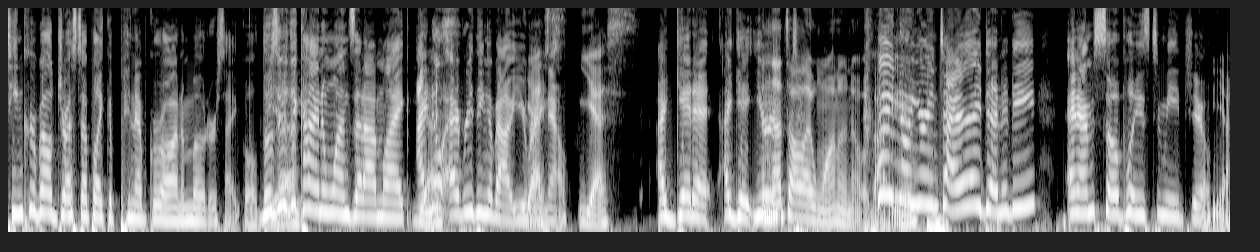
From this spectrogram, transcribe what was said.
Tinkerbell dressed up like a pinup girl on a motorcycle. Those are the kind of ones that I'm like, I know everything about you right now. Yes. I get it. I get your and that's all I want to know about I know you. your entire identity, and I'm so pleased to meet you. Yeah.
